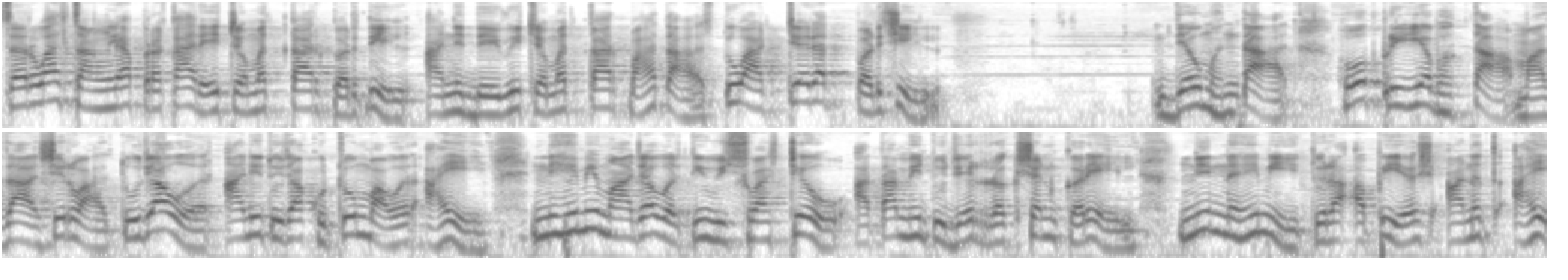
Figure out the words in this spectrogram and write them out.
सर्वात चांगल्या प्रकारे चमत्कार करतील आणि देवी चमत्कार पाहताच तू आश्चर्यात पडशील. देव म्हणतात हो प्रिय भक्ता माझा आशीर्वाद तुझ्यावर आणि तुझ्या कुटुंबावर आहे. नेहमी माझ्यावरती विश्वास ठेव आता मी तुझे रक्षण करेल. मी नेहमी तुला अपयश आणत आहे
